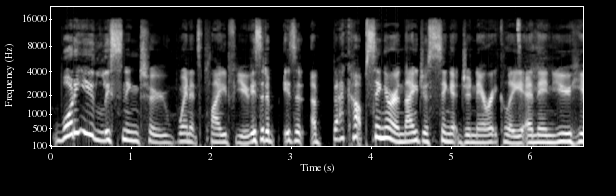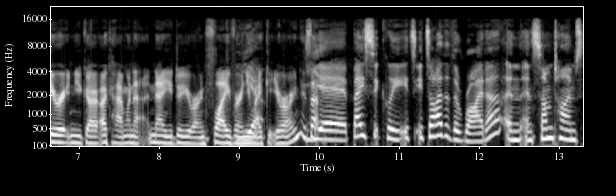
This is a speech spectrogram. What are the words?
What are you listening to when it's played for you? Is it a is it a backup singer and they just sing it generically, and then you hear it and you go, okay, I'm gonna now you do your own flavour and you make it your own? Is that yeah, basically, it's it's either the writer and and sometimes.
